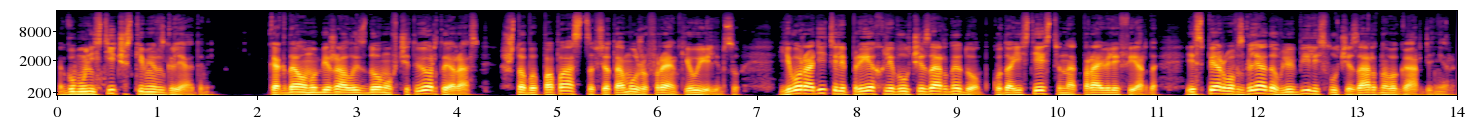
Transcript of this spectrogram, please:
гуманистическими взглядами. Когда он убежал из дома в четвертый раз, чтобы попасться все тому же Фрэнки Уильямсу, его родители приехали в лучезарный дом, куда, естественно, отправили Ферда, и с первого взгляда влюбились в лучезарного Гардинера.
